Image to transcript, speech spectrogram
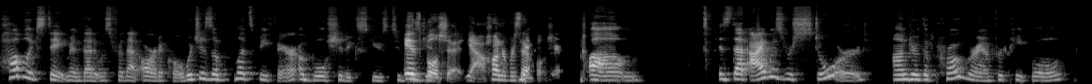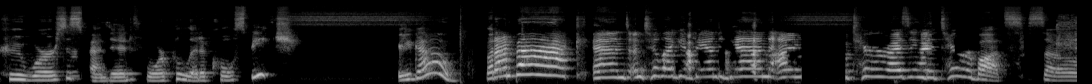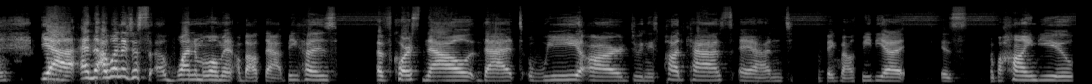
public statement that it was for that article, which is a let's be fair, a bullshit excuse to is bullshit. Yeah, hundred percent bullshit. Um, is that I was restored under the program for people who were suspended for political speech. There you go. But I'm back, and until I get banned again, I'm terrorizing the terror bots. So yeah, and I want to just uh, one moment about that because of course now that we are doing these podcasts and Big Mouth Media is behind you,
